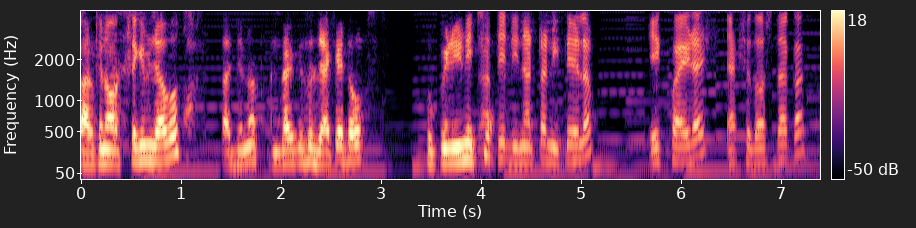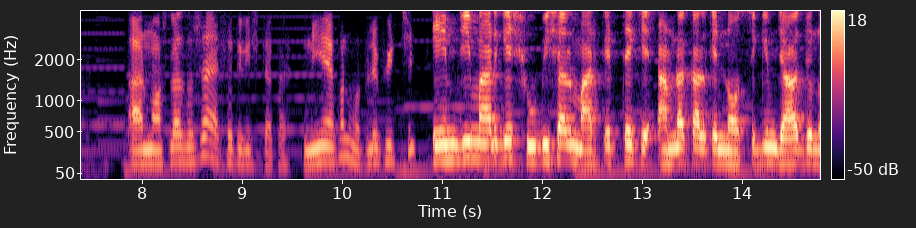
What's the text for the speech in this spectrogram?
কালকে নর্থ সিকিম যাব তার জন্য ঠান্ডার কিছু জ্যাকেট ও টুপি নিয়ে রাতে ডিনারটা নিতে এলাম। এগ ফ্রাইড রাইস একশো দশ টাকা। আর মশলা ধোসা একশো তিরিশ টাকা। নিয়ে এখন হোটেলে ফিরছি। এমজি মার্গে সুবিশাল মার্কেট থেকে আমরা কালকে নর্থ সিকিম যাওয়ার জন্য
